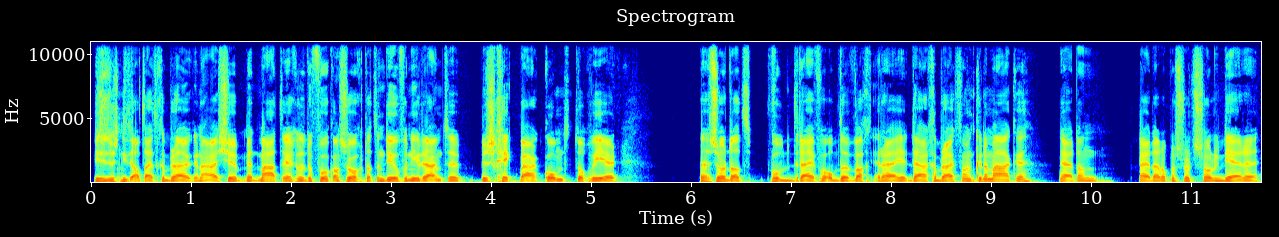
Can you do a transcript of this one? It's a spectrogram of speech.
die ze dus niet altijd gebruiken. Nou, als je met maatregelen ervoor kan zorgen dat een deel van die ruimte beschikbaar komt, toch weer, zodat bijvoorbeeld bedrijven op de wachtrij daar gebruik van kunnen maken, ja, dan ga je daar op een soort solidaire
